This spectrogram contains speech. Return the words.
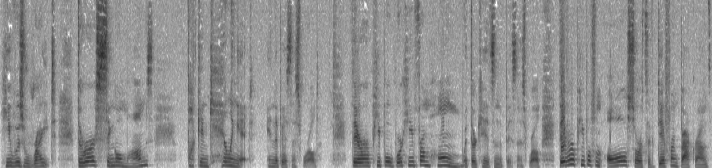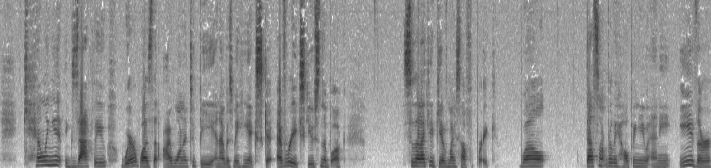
He was right. There are single moms fucking killing it in the business world. There are people working from home with their kids in the business world. There are people from all sorts of different backgrounds killing it exactly where it was that I wanted to be, and I was making ex- every excuse in the book so that I could give myself a break. Well, that's not really helping you any either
